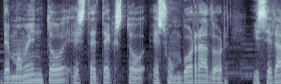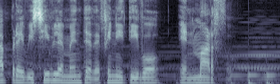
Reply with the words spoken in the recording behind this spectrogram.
De momento, este texto es un borrador y será previsiblemente definitivo en marzo.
